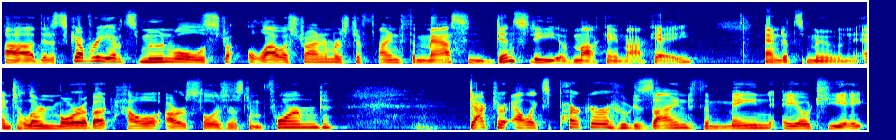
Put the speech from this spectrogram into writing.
Uh, the discovery of its moon will allow astronomers to find the mass and density of Makemake and its moon, and to learn more about how our solar system formed. Dr. Alex Parker, who designed the main AOT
